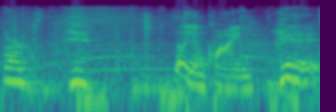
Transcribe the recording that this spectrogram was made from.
Burps. William Klein.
